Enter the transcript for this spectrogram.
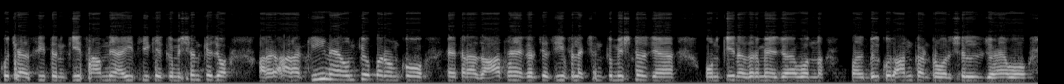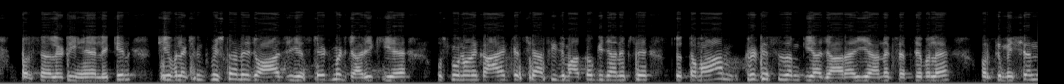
कुछ ऐसी तनकीद सामने आई थी कि कमीशन के जो अरकान है, उनके ऊपर उनको एतराजात हैं। अगरचे चीफ इलेक्शन कमिश्नर जो है, उनकी नज़र में जो है वो बिल्कुल अनकंट्रोवर्शियल जो है वो पर्सनैलिटी है। लेकिन चीफ इलेक्शन कमिश्नर ने जो आज ये स्टेटमेंट जारी की है, उसमें उन्होंने कहा है कि सियासी जमातों की जानब से जो तमाम क्रिटिसिज्म किया जा रहा है, ये अनएक्सेप्टेबल है और कमीशन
